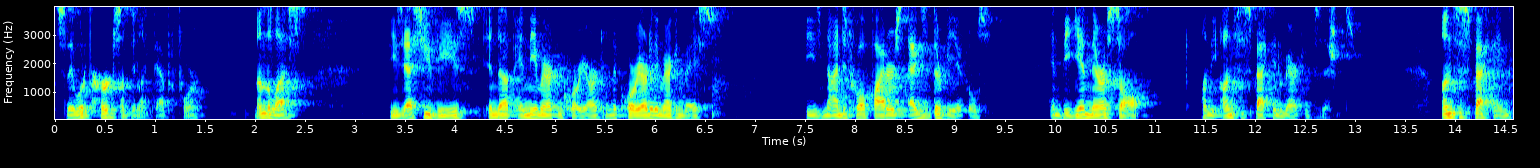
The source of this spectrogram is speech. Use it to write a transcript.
So they would have heard something like that before. Nonetheless, these SUVs end up in the American courtyard, in the courtyard of the American base these 9 to 12 fighters exit their vehicles and begin their assault on the unsuspecting American positions. Unsuspecting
